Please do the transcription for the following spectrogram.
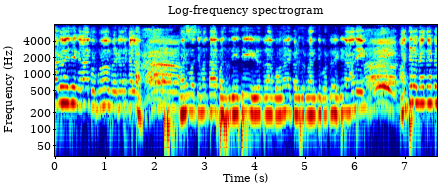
ఐదు మరి మొత్తమంతా పసుపు తీసి ఏడుకల బోనాన్ని కడుతున్నారు బొట్లు పెట్టినది అంచెల తగ్గట్టు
